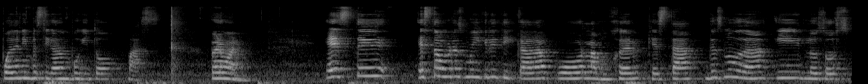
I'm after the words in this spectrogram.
pueden investigar un poquito más. Pero bueno, este, esta obra es muy criticada por la mujer que está desnuda y las dos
